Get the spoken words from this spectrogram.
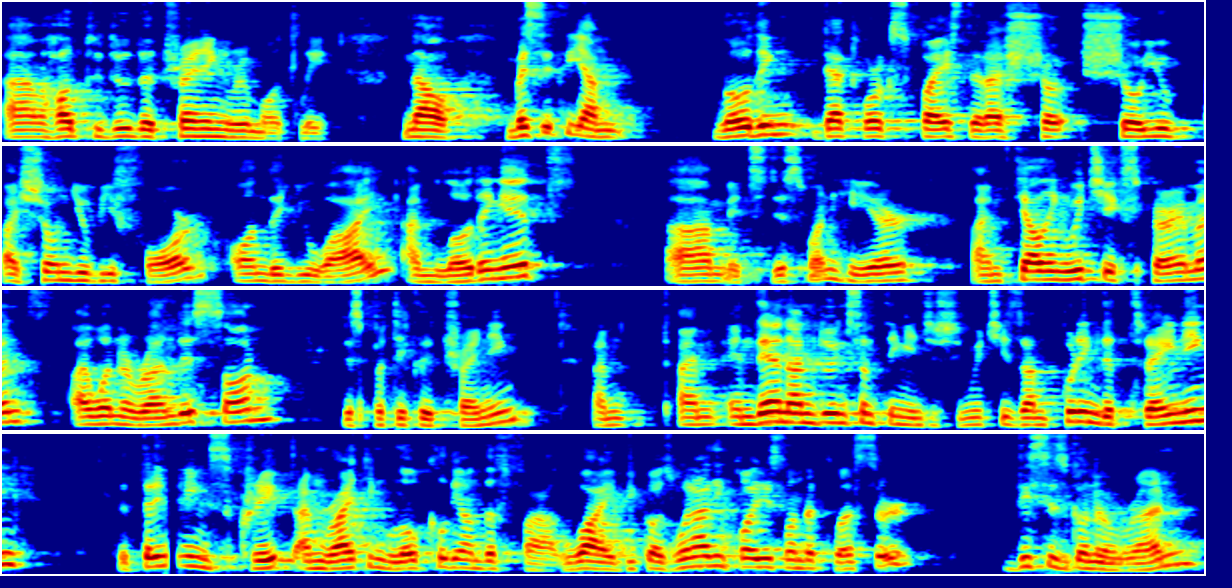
um, how to do the training remotely. Now, basically, I'm loading that workspace that I show, show you, I shown you before on the UI. I'm loading it. Um, it's this one here. I'm telling which experiment I want to run this on, this particular training. I'm, I'm, and then I'm doing something interesting, which is I'm putting the training, the training script, I'm writing locally on the file. Why? Because when I deploy this on the cluster, this is going to run,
